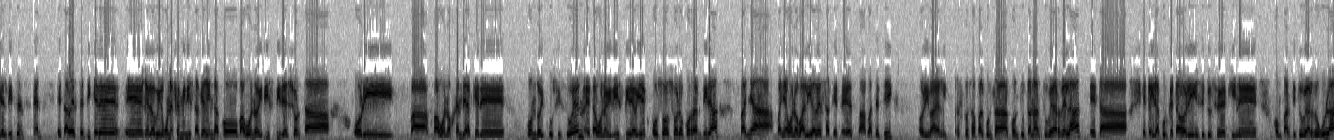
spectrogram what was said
gelditzen ziren, eta bestetik ere e, gero bilgune feministak egindako, ba, bueno, irizpide sorta hori, ba, ba, bueno, jendeak ere ondo ikusi zuen, eta, bueno, irizpide horiek oso sorokorrak dira, baina, baina, bueno, balio dezakete, ez, ba, batetik, hori ba, egitazko zapalkuntza kontutan hartu behar dela, eta eta irakurketa hori instituzioekin e, konpartitu behar dugula,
